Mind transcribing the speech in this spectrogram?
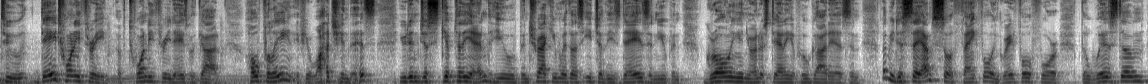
to day 23 of 23 Days with God. Hopefully, if you're watching this, you didn't just skip to the end. You've been tracking with us each of these days and you've been growing in your understanding of who God is. And let me just say, I'm so thankful and grateful for the wisdom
